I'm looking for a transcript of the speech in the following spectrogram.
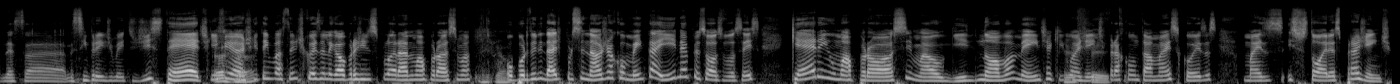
dessa, desse empreendimento de estética. Enfim, Aham. acho que tem bastante coisa legal pra gente explorar numa próxima Legal. oportunidade. Por sinal, já comenta aí, né, pessoal, se vocês querem uma próxima, o Gui novamente aqui com a gente Perfeito. pra contar mais coisas, mais histórias pra gente.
